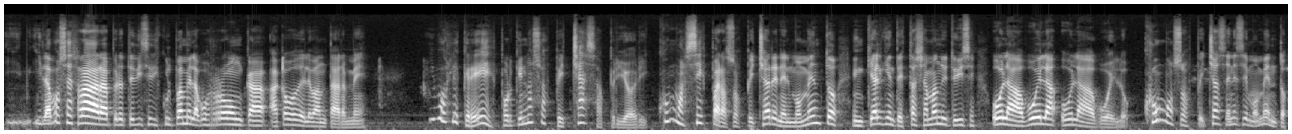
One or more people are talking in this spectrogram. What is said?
y, y, la voz es rara, pero te dice, discúlpame la voz ronca, acabo de levantarme. Vos le crees, porque no sospechás a priori. ¿Cómo haces para sospechar en el momento en que alguien te está llamando y te dice, hola abuela, hola abuelo? ¿Cómo sospechás en ese momento?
